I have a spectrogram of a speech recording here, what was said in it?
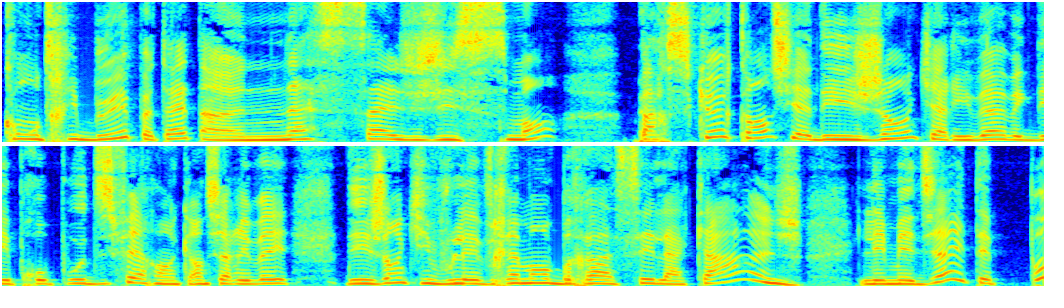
contribué peut-être à un assagissement parce que quand il y a des gens qui arrivaient avec des propos différents, quand il y arrivait des gens qui voulaient vraiment brasser la cage, les médias étaient pas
